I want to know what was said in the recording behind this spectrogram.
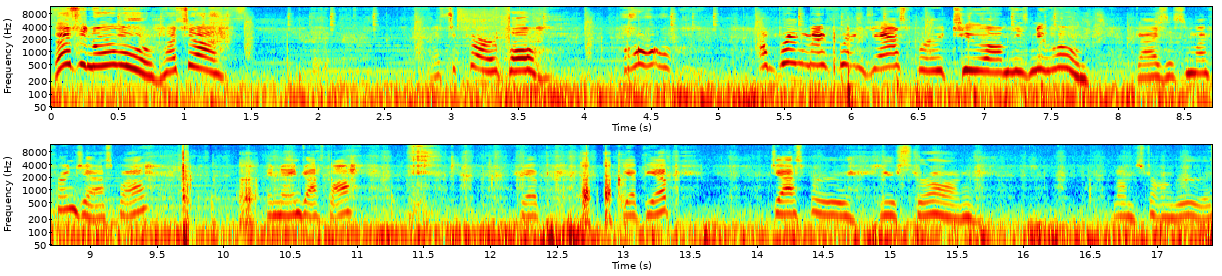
That's a normal, that's a, that's a carp. Oh, oh, I'll bring my friend Jasper to um his new home. Guys, this is my friend Jasper. And I'm Jasper. Yep, yep, yep. Jasper, you're strong, but I'm stronger.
